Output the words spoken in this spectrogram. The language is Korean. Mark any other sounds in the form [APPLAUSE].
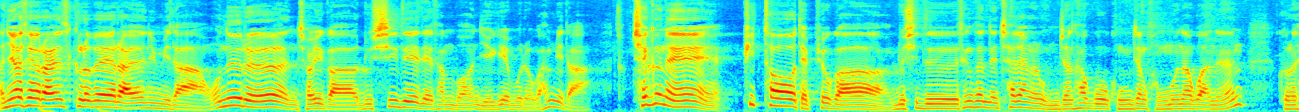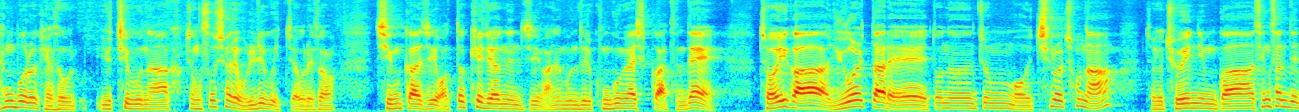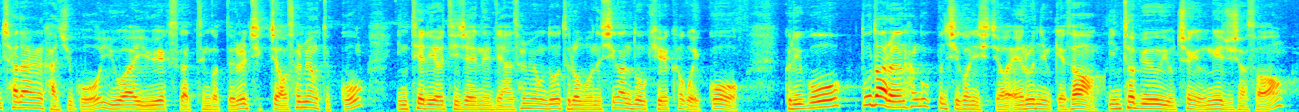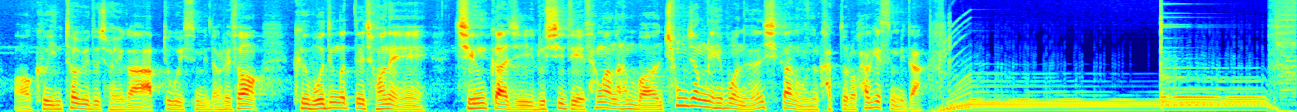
안녕하세요. 라이언스 클럽의 라이언입니다. 오늘은 저희가 루시드에 대해서 한번 얘기해 보려고 합니다. 최근에 피터 대표가 루시드 생산된 차량을 운전하고 공장 방문하고 하는 그런 행보를 계속 유튜브나 각종 소셜에 올리고 있죠. 그래서 지금까지 어떻게 되었는지 많은 분들이 궁금해 하실 것 같은데 저희가 6월 달에 또는 좀 뭐 7월 초나 저희 조회님과 생산된 차량을 가지고 UI, UX 같은 것들을 직접 설명 듣고 인테리어 디자인에 대한 설명도 들어보는 시간도 기획하고 있고 그리고 또 다른 한국분 직원이시죠. 에로님께서 인터뷰 요청에 응해주셔서 어, 그 인터뷰도 저희가 앞두고 있습니다. 그래서 그 모든 것들 전에 지금까지 루시드의 상황을 한번 총정리해보는 시간을 오늘 갖도록 하겠습니다.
